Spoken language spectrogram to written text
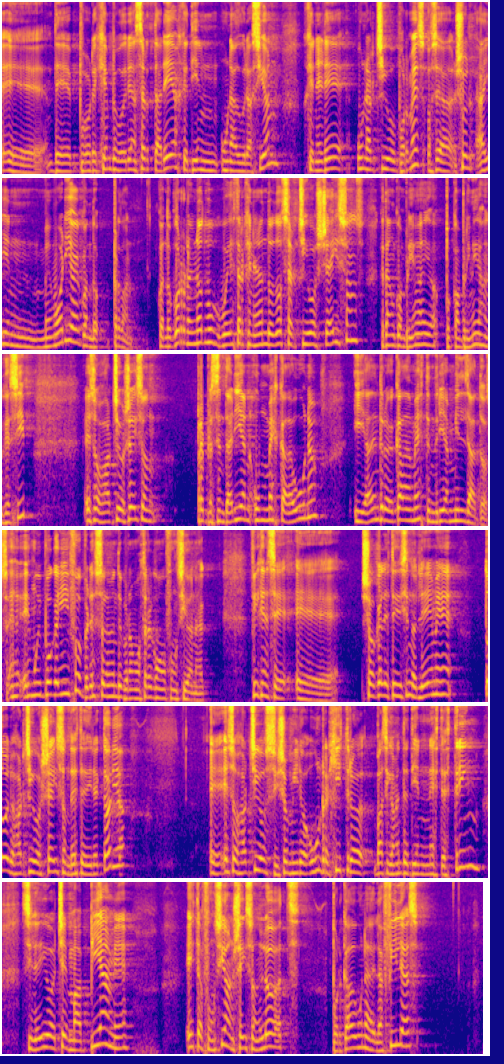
eh, de, por ejemplo, podrían ser tareas que tienen una duración. Generé un archivo por mes, o sea, yo ahí en memoria, cuando, perdón, cuando corro el notebook voy a estar generando dos archivos JSON que están comprimidos en GZIP. Esos archivos JSON representarían un mes cada uno y adentro de cada mes tendría mil datos. Es, muy poca info, pero es solamente para mostrar cómo funciona. Fíjense, eh, yo acá le estoy diciendo, léeme todos los archivos JSON de este directorio. Eh, esos archivos, si yo miro un registro, básicamente tienen este string. Si le digo, che, mapeame esta función JSONLoad por cada una de las filas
